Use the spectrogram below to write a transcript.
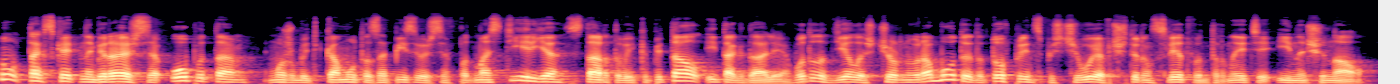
ну, так сказать, набираешься опыта, может быть, кому-то записываешься в подмастерье, стартовый капитал и так далее. Вот это делаешь черную работу, это то, в принципе, с чего я в 14 лет в интернете и начинал.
